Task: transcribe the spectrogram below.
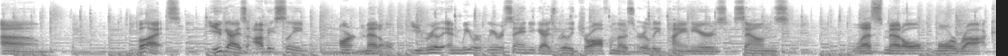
um, but you guys obviously aren't metal you really and we were we were saying you guys really draw from those early pioneers sounds less metal more rock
